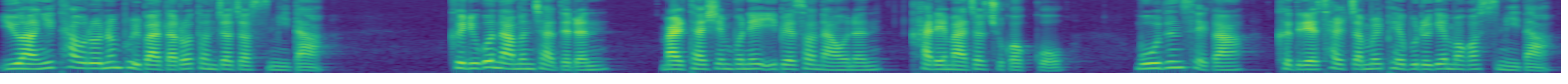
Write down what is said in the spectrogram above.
유황이 타오르는 불바다로 던져졌습니다. 그리고 남은 자들은 말 타신 분의 입에서 나오는 칼에 맞아 죽었고 모든 새가 그들의 살점을 배부르게 먹었습니다.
